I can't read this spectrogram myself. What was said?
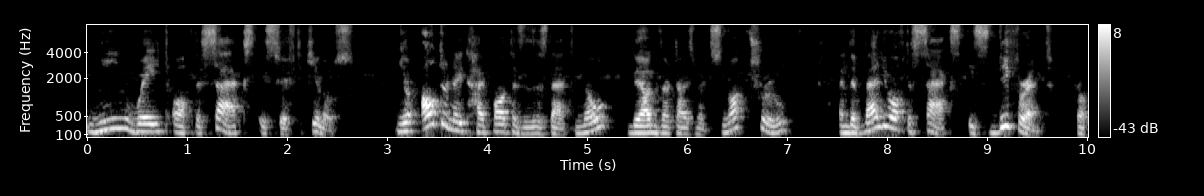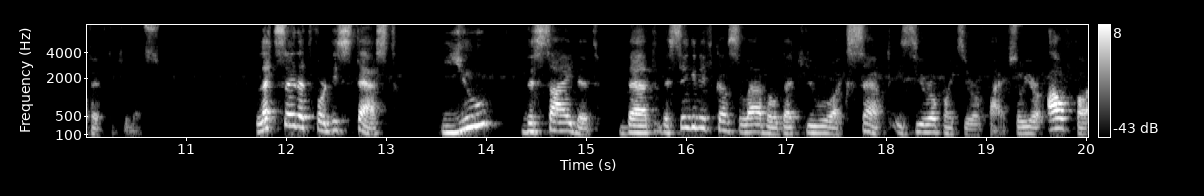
mean weight of the sacks is 50 kilos. Your alternate hypothesis is that no, the advertisement is not true, and the value of the sacks is different from 50 kilos. Let's say that for this test, you decided that the significance level that you will accept is 0.05. So your alpha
